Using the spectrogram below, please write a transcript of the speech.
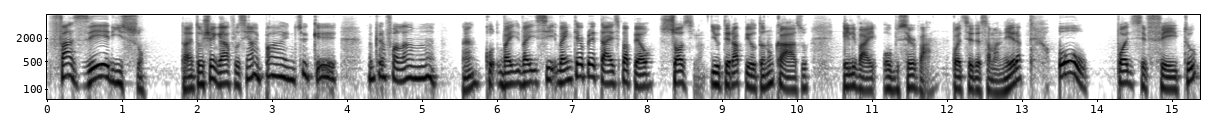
fazer isso, tá? Então chegar e falar assim, ai pai, não sei o que, eu quero falar, né? Vai, vai, se, vai interpretar esse papel sozinho. E o terapeuta, no caso, ele vai observar. Pode ser dessa maneira, ou pode ser feito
